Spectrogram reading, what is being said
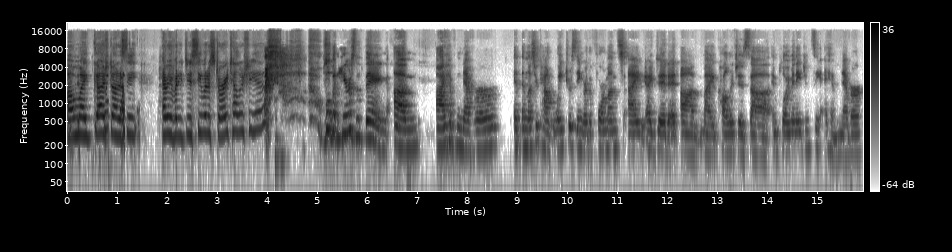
Oh my gosh, Donna. See, everybody, do you see what a storyteller she is? well, but here's the thing. Um, I have never, unless you count waitressing or the four months I, I did at um, my college's uh, employment agency, I have never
